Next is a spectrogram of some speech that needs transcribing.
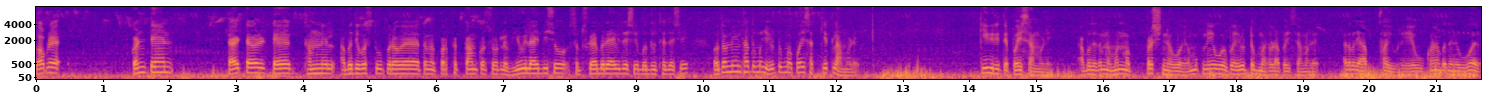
તો આપણે કન્ટેન્ટ ટાઇટલ ટેગ થમનેલ આ બધી વસ્તુ ઉપર હવે તમે પરફેક્ટ કામ કરશો એટલે વ્યૂ લાવી દેશો સબસ્ક્રાઈબરે આવી જશે, બધું થઈ જશે. હવે તમને એમ થતું મજા યુટ્યુબમાં પૈસા કેટલા મળે? કેવી રીતે પૈસા મળે? આ બધા તમને મનમાં પ્રશ્ન હોય. અમુકને એવું હોય ભાઈ યુટ્યુબમાં થોડા પૈસા મળે. આ તો બધી આપવાયું હોય એવું, ઘણા બધાને એવું હોય.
